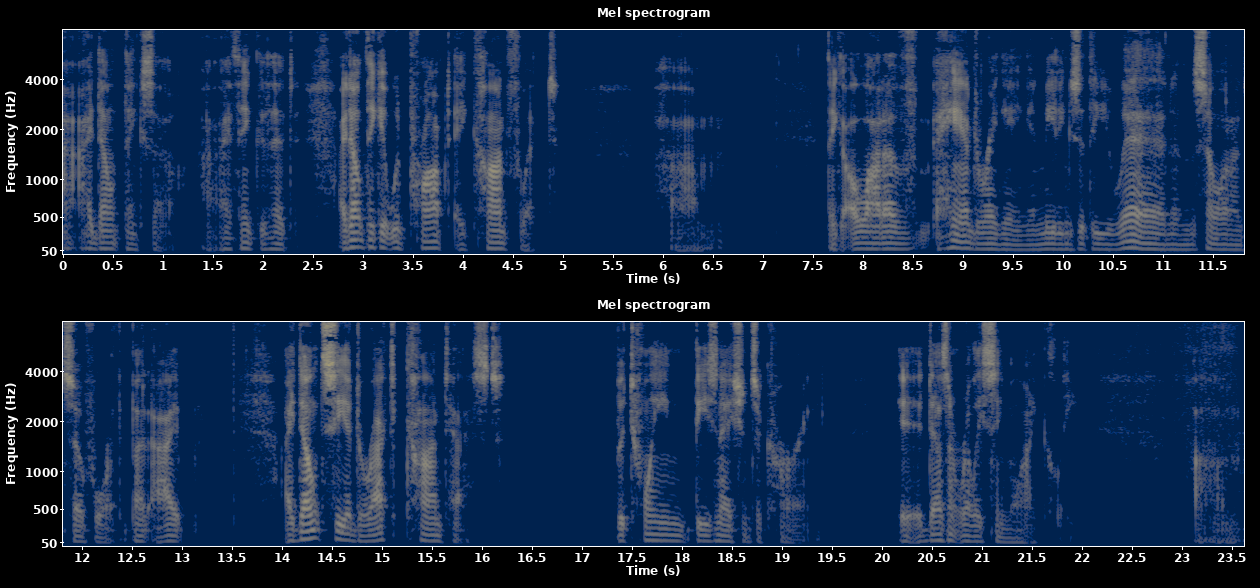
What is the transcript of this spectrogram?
I, I don't think so. I think that I don't think it would prompt a conflict. Um, think a lot of hand wringing and meetings at the UN and so on and so forth. But I, I don't see a direct contest between these nations occurring. It, it doesn't really seem likely. Um,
